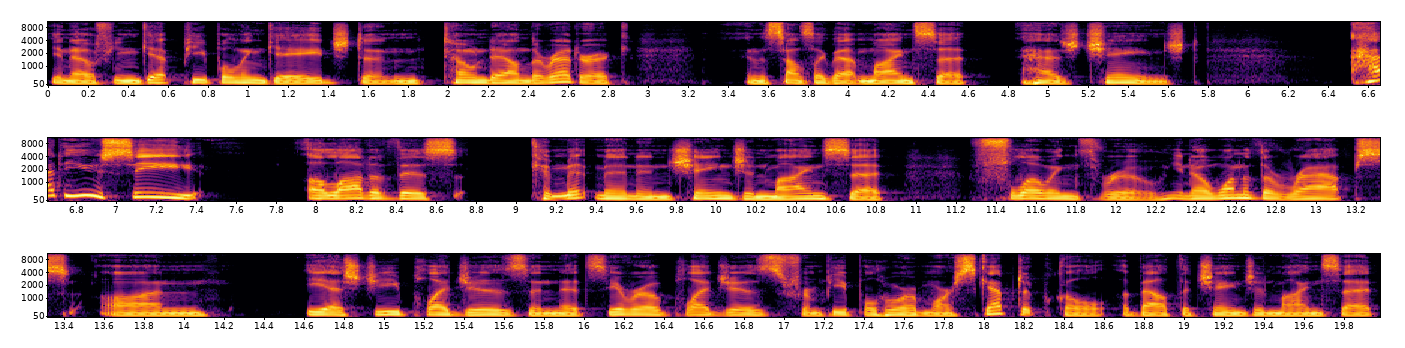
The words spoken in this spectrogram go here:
you know, if you can get people engaged and tone down the rhetoric, and it sounds like that mindset has changed. How do you see a lot of this commitment and change in mindset flowing through? You know, one of the raps on ESG pledges and net zero pledges from people who are more skeptical about the change in mindset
